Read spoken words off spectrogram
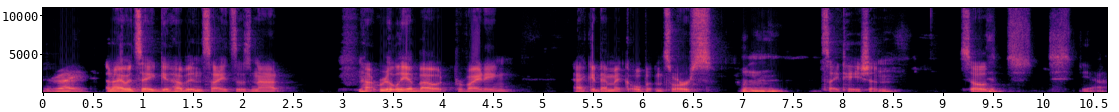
right, And I would say GitHub Insights is not, not really about providing academic open source Mm, citation. So It's, yeah,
